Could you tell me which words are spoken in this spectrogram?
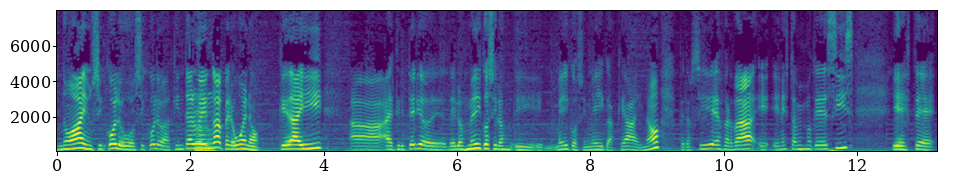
no hay un psicólogo o psicóloga que intervenga, Claro. pero bueno, queda ahí a- al criterio de, de los médicos y los y médicos y médicas que hay, ¿no? Pero sí es verdad eh, en esto mismo que decís, este,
